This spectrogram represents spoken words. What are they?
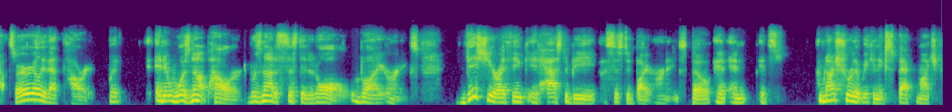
cuts. So really that powered it and it was not powered, was not assisted at all by earnings. This year, I think it has to be assisted by earnings. So, and, and it's, I'm not sure that we can expect much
